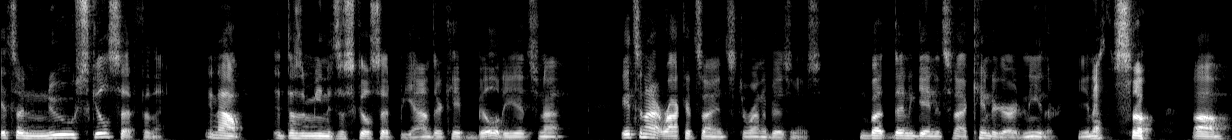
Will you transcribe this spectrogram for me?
it's a new skill set for them. And now, it doesn't mean it's a skill set beyond their capability. It's not it's not rocket science to run a business. But then again, it's not kindergarten either, you know? So um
